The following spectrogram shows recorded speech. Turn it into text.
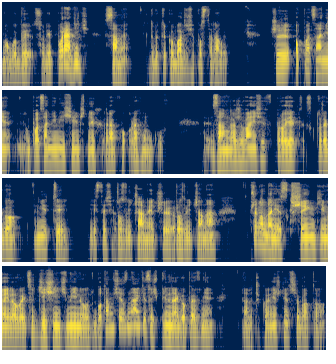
mogłyby sobie poradzić same, gdyby tylko bardziej się postarały, czy opłacanie, opłacanie miesięcznych rachu- rachunków, zaangażowanie się w projekt, z którego nie Ty jesteś rozliczany czy rozliczana, przeglądanie skrzynki mailowej co 10 minut, bo tam się znajdzie coś pilnego pewnie, ale czy koniecznie trzeba to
